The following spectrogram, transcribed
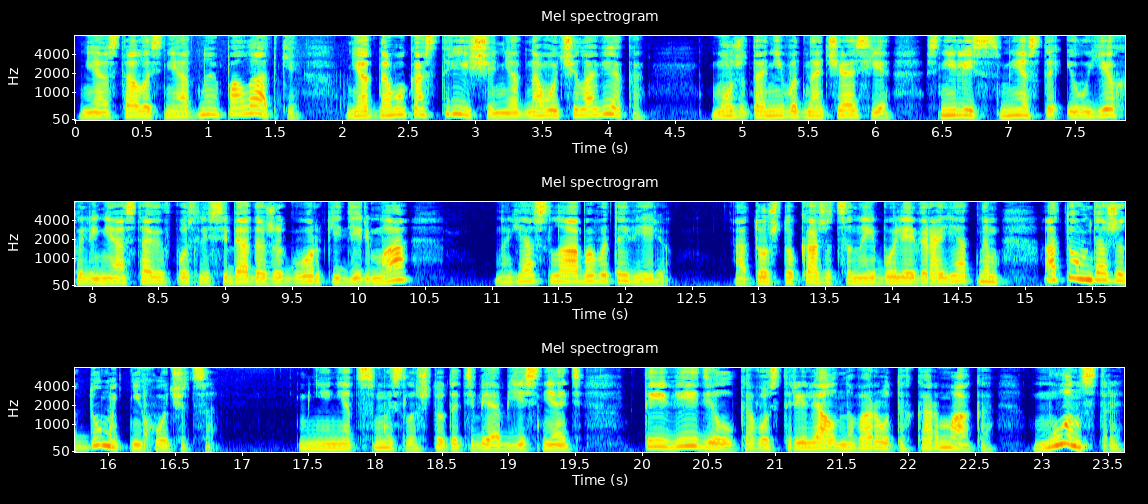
Не осталось ни одной палатки, ни одного кострища, ни одного человека. Может, они в одночасье снялись с места и уехали, не оставив после себя даже горки дерьма, но я слабо в это верю. А то, что кажется наиболее вероятным, о том даже думать не хочется. Мне нет смысла что-то тебе объяснять. Ты видел, кого стрелял на воротах Кармака? Монстры!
